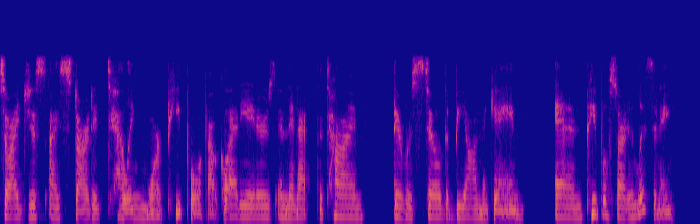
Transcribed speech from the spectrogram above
So I just I started telling more people about gladiators and then at the time there was still the beyond the game and people started listening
